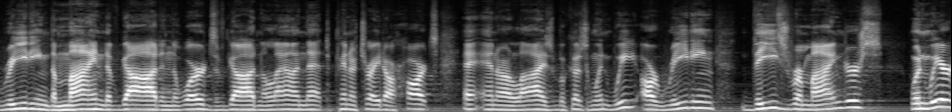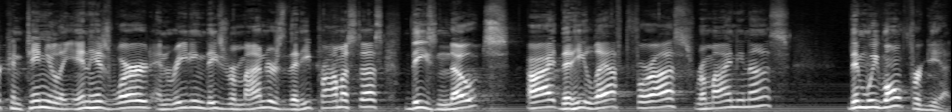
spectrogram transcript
reading the mind of God and the words of God and allowing that to penetrate our hearts and our lives. Because when we are reading these reminders, when we are continually in His Word and reading these reminders that He promised us, these notes, all right, that He left for us, reminding us, then we won't forget.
